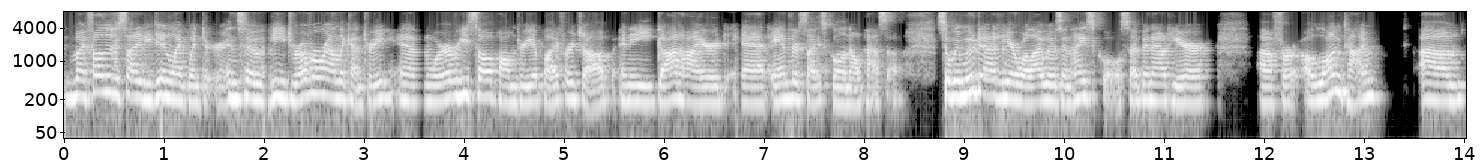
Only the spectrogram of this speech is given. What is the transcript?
my father decided he didn't like winter. And so he drove around the country and wherever he saw a palm tree, applied for a job and he got hired at Andress High School in El Paso. So we moved out here while I was in high school. So I've been out here uh, for a long time. Um,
